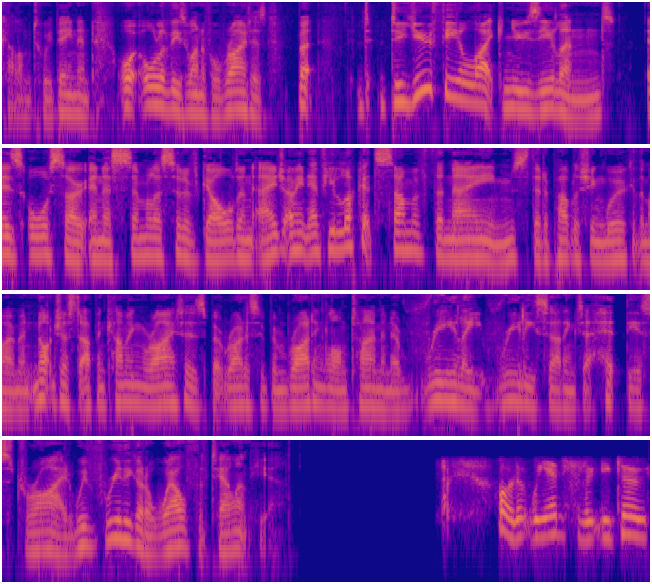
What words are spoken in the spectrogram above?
Colm Tóibín and all, all of these wonderful writers. But d- do you feel like New Zealand is also in a similar sort of golden age? I mean, if you look at some of the names that are publishing work at the moment, not just up and coming writers, but writers who've been writing a long time and are really, really starting to hit their stride, we've really got a wealth of talent here. Oh, look, we absolutely do.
